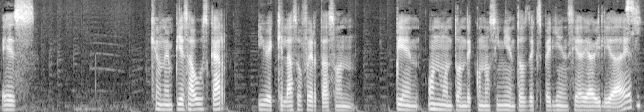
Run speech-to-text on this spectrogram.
es que uno empieza a buscar y ve que las ofertas son bien un montón de conocimientos, de experiencia, de habilidades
